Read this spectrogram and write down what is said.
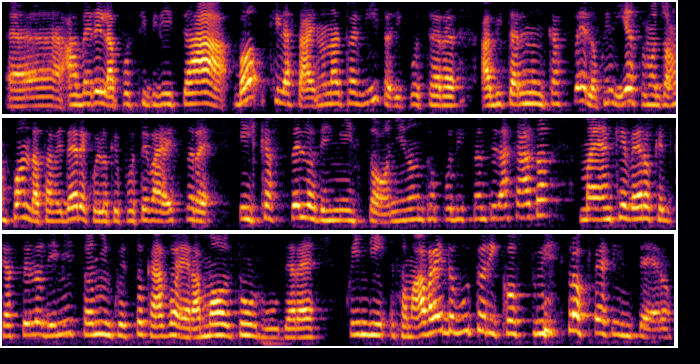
eh, avere la possibilità, boh, chi la sa, in un'altra vita di poter abitare in un castello. Quindi io sono già un po' andata a vedere quello che poteva essere il castello dei miei sogni, non troppo distante da casa, ma è anche vero che il castello dei miei sogni in questo caso era molto un rudere, quindi insomma avrei dovuto ricostruirlo per intero.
